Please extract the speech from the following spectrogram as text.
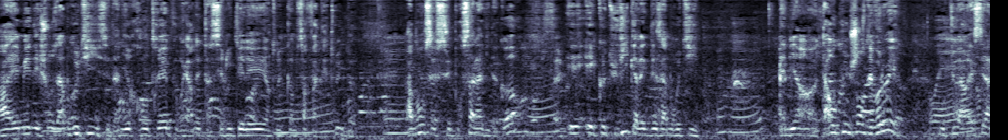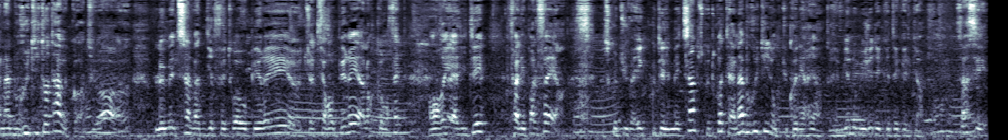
à aimer des choses abruties, c'est-à-dire rentrer pour regarder ta série télé, un truc comme ça, enfin des trucs de... Ah bon, c'est c'est pour ça la vie, d'accord et, et que tu vis qu'avec des abrutis, eh bien, euh, t'as aucune chance d'évoluer. Ouais. Tu vas rester un abruti total, quoi, tu vois. Euh, Le médecin va te dire fais-toi opérer, euh, tu vas te faire opérer, alors qu'en fait, en réalité, fallait pas le faire. Parce que tu vas écouter le médecin, parce que toi, tu es un abruti, donc tu connais rien. Tu es bien obligé d'écouter quelqu'un. Ça, c'est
